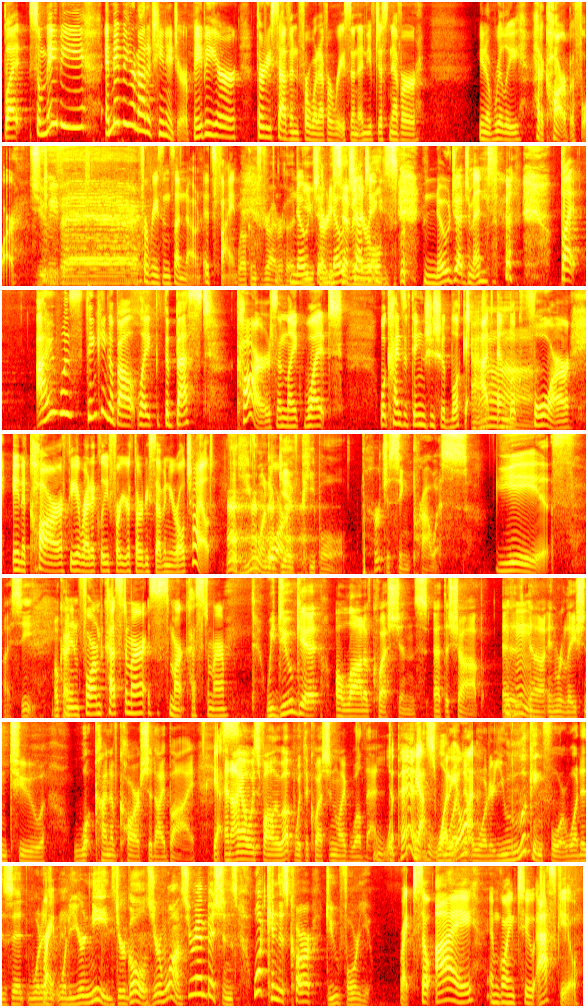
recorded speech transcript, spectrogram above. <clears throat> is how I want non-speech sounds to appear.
But so maybe, and maybe you're not a teenager. Maybe you're 37 for whatever reason and you've just never, you know, really had a car before. To be fair. For reasons unknown. It's fine. Welcome to Driverhood. no, you ju- no judging, year olds. no judgment. but I was thinking about like the best cars and like what what kinds of things you should look at and Ah. look for in a car theoretically for your 37 year old child. you want to give people purchasing prowess. Yes. I see. Okay. An informed customer is a smart customer. We do get a lot of questions at the shop Mm-hmm. uh, in relation to what kind of car should I buy? Yes. And I always follow up with the question like, well, that depends. yeah, what do you want? What are you looking for? What is it? What is Right. what are your needs, your goals, your wants, your ambitions? What can this car do for you? Right. So I am going to ask you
